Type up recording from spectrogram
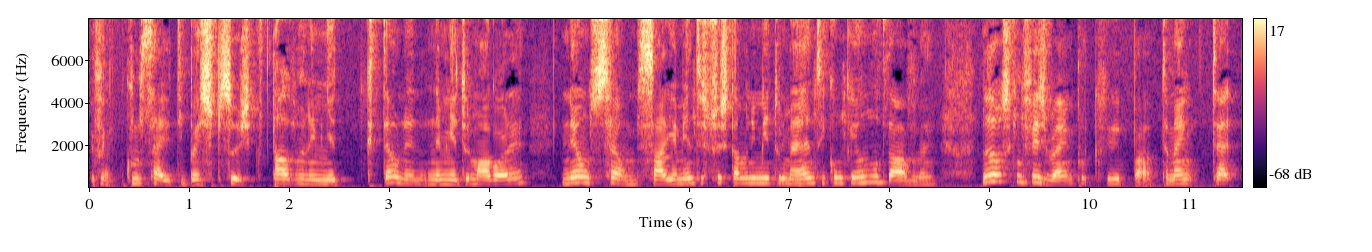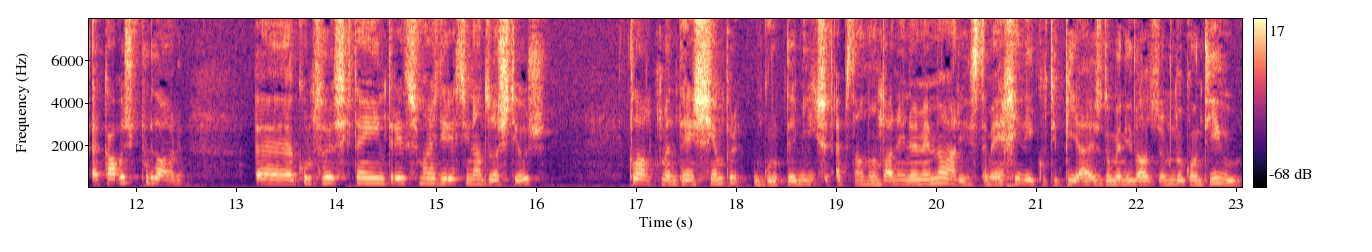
eu fui, comecei, tipo, as pessoas que estavam na minha que estão na, na minha turma agora não são necessariamente as pessoas que estavam na minha turma antes e com quem eu mudava. Mas eu acho que me fez bem porque pá, também te, acabas por dar uh, com pessoas que têm interesses mais direcionados aos teus. Claro que mantens sempre um grupo de amigos, apesar de não estarem na mesma área. Isso também é ridículo. Tipo, as de já mudou contigo.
